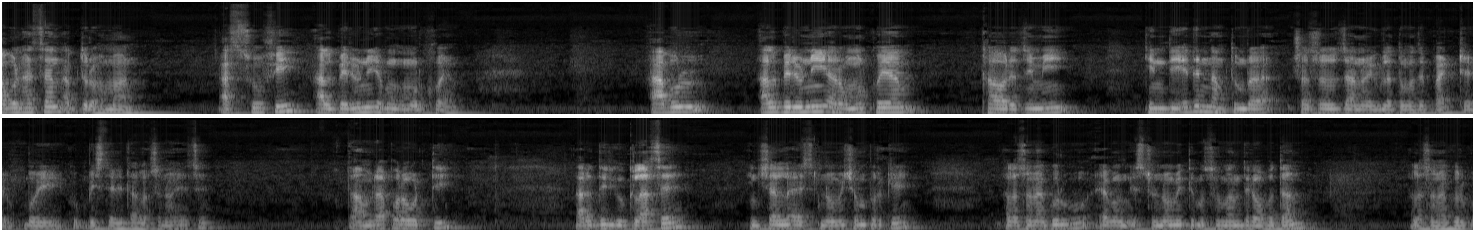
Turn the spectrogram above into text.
Abul Hasan, Abdur Rahman ar Sufi al Biruni এবং উমর খোয়াম। আবুল আল বেরুনি আর উমর খোয়াম খাওয়ারজিমি কিন্দি, এদের নাম তোমরা সচরাচর জানো, এগুলো তোমাদের পাঠ্য বই খুব বিস্তারিত আলোচনা হয়েছে। তো আমরা পরবর্তী আরও দীর্ঘ ক্লাসে ইনশাল্লাহ অ্যাস্ট্রোনমি সম্পর্কে আলোচনা করব এবং অ্যাস্ট্রোনমিতে মুসলমানদের অবদান আলোচনা করব।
